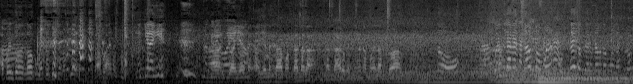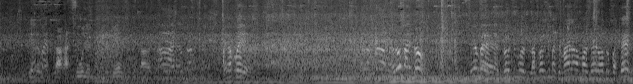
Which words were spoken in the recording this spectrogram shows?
Ah, pues entonces no, como estos bichos no quieren. Ah, bueno, pues. No quieren ir. No No, queremos yo ir, ayer ¿no? me, ayer me estaba contando la, la Caro que tiene una muela floja. No. Pues la relación con bueno, usted lo que le da una buena flor. Que de- las azules, no sé qué, quién sabe. Ah, se gusta. Venga pues. Aló maestro. Sí, hombre, el próximo, la próxima semana vamos a hacer otro pastel.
